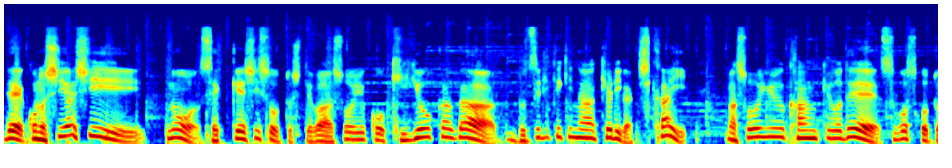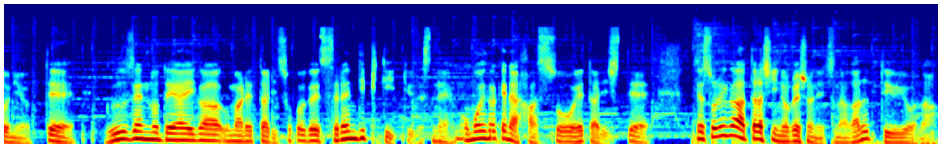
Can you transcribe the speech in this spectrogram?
で、この CIC の設計思想としては、そういうこう起業家が物理的な距離が近い、まあ、そういう環境で過ごすことによって、偶然の出会いが生まれたり、そこでセレンディピティっていうですね、思いがけない発想を得たりして、でそれが新しいイノベーションにつながるっていうような、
